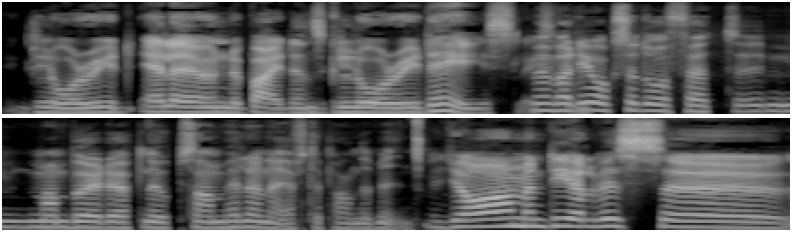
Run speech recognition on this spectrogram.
glory, eller under Bidens glory days. Liksom. Men var det också då för att mm, man började öppna upp samhällena efter pandemin? Ja, men delvis eh,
